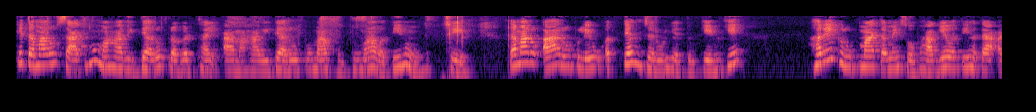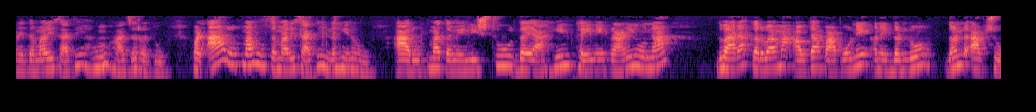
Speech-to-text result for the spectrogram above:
કે તમારું સાતમું મહાવિદ્યારૂપ પ્રગટ થાય. આ મહાવિદ્યારૂપમાં ધુમાવતીનું છે. તમારું આ રૂપ લેવું અત્યંત જરૂરી હતું, કેમ કે હરેક રૂપમાં તમે સૌભાગ્યવતી હતા અને તમારી સાથે હું હાજર હતું. પણ આ રૂપમાં હું તમારી સાથે નહીં રહું. આ રૂપમાં તમે નિષ્ઠુર, દયાહીન થઈને પ્રાણીઓના દ્વારા કરવામાં આવતા પાપોને અને દંડો, દંડ આપશો.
